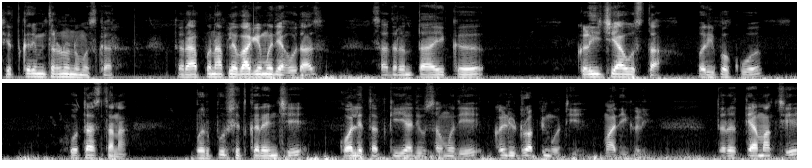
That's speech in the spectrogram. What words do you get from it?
शेतकरी मित्रांनो नमस्कार. तर आपण आपल्या बागेमध्ये आहोत आज. साधारणतः एक कळीची अवस्था परिपक्व होत असताना भरपूर शेतकऱ्यांचे कॉल येतात की या दिवसामध्ये कळी ड्रॉपिंग होती मादी कळी. तर त्यामागचे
